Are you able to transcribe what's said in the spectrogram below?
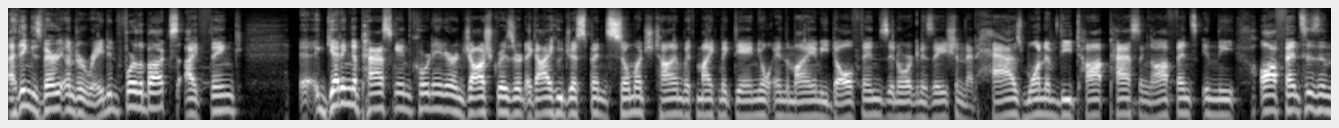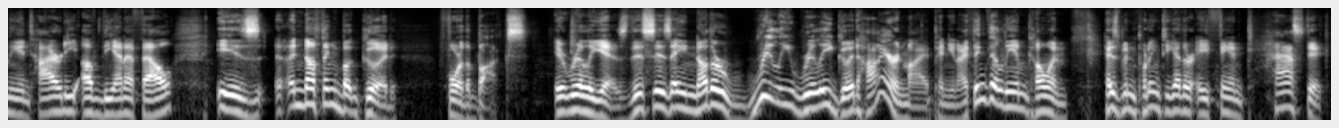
I think is very underrated for the Bucs. I think uh, getting a pass game coordinator and Josh Grizzard, a guy who just spent so much time with Mike McDaniel and the Miami Dolphins, an organization that has one of the top passing offense in the offenses in the entirety of the NFL, is uh, nothing but good for the Bucs. It really is. This is another really, really good hire, in my opinion. I think that Liam Coen has been putting together a fantastic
